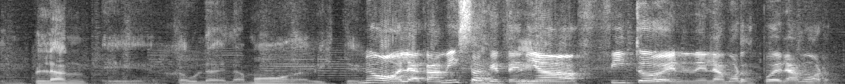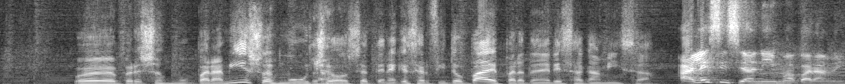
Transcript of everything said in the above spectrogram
en plan eh, jaula de la moda, ¿viste? No, la camisa que tenía Fito en El amor después del amor. Eh, pero eso es mu- para mí eso es mucho. Claro. O sea, tenés que ser Fito Páez para tener esa camisa. Alessi se anima para mí.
